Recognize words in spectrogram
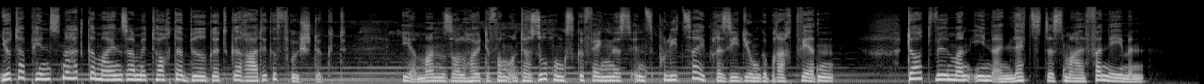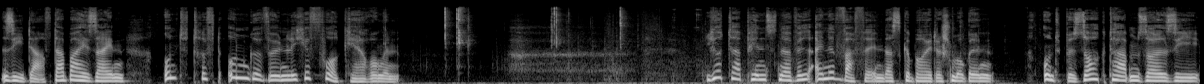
Jutta Pinsner hat gemeinsam mit Tochter Birgit gerade gefrühstückt. Ihr Mann soll heute vom Untersuchungsgefängnis ins Polizeipräsidium gebracht werden. Dort will man ihn ein letztes Mal vernehmen. Sie darf dabei sein und trifft ungewöhnliche Vorkehrungen. Jutta Pinsner will eine Waffe in das Gebäude schmuggeln. Und besorgt haben soll sie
